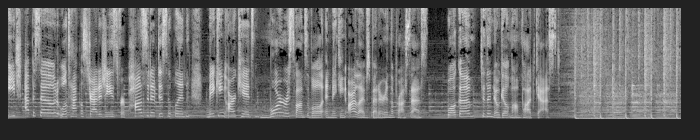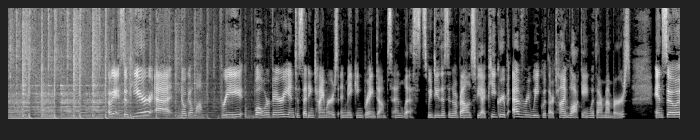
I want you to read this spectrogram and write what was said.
Each episode we'll tackle strategies for positive discipline, making our kids more responsible and making our lives better in the process. Welcome to the No Guilt Mom Podcast. Okay, so here at No Guilt Mom, Brie, well, we're very into setting timers and making brain dumps and lists. We do this in a Balance VIP group every week with our time blocking with our members. And so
